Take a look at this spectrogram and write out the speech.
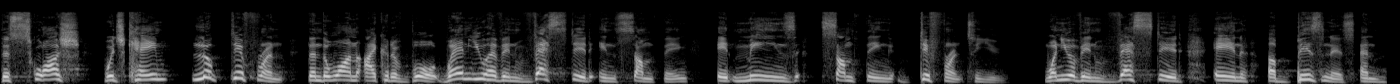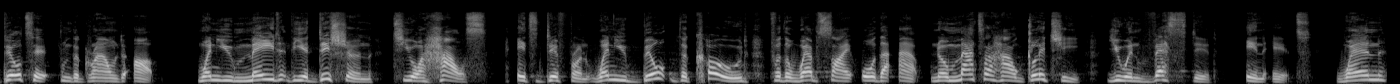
The squash which came looked different than the one I could have bought. When you have invested in something, it means something different to you. When you have invested in a business and built it from the ground up, when you made the addition to your house, it's different. When you built the code for the website or the app, no matter how glitchy, you invested in it. When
